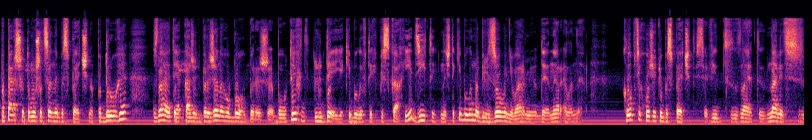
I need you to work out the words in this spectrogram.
По-перше, тому що це небезпечно. По-друге, знаєте, як кажуть, береженого Бог береже. Бо у тих людей, які були в тих пісках, є діти, значить, такі були мобілізовані в армію ДНР, ЛНР. Хлопці хочуть убезпечитися від, знаєте, навіть е,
